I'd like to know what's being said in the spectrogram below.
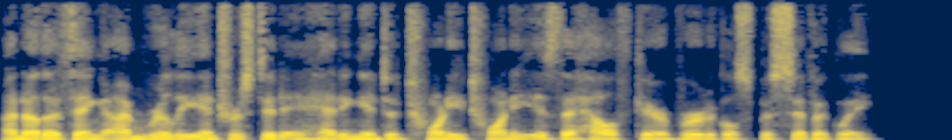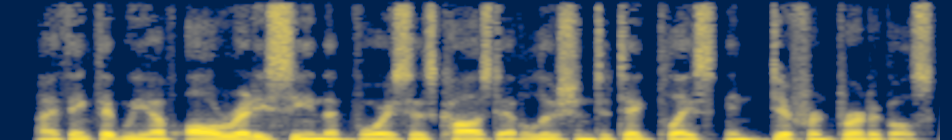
Another thing I'm really interested in heading into 2020 is the healthcare vertical specifically. I think that we have already seen that voice has caused evolution to take place in different verticals.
